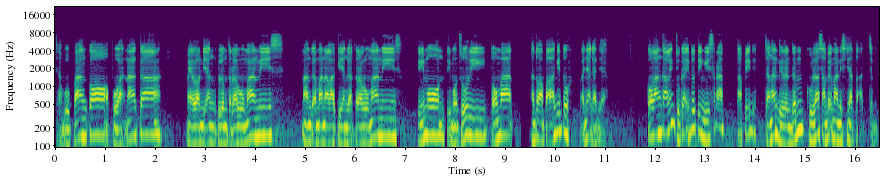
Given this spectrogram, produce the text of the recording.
Jambu bangkok, buah naga, melon yang belum terlalu manis, mangga mana lagi yang nggak terlalu manis, timun, timun suri, tomat, atau apalagi tuh, banyak kan ya. Kolang kaling juga itu tinggi serat, tapi jangan direndam gula sampai manisnya tajam.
